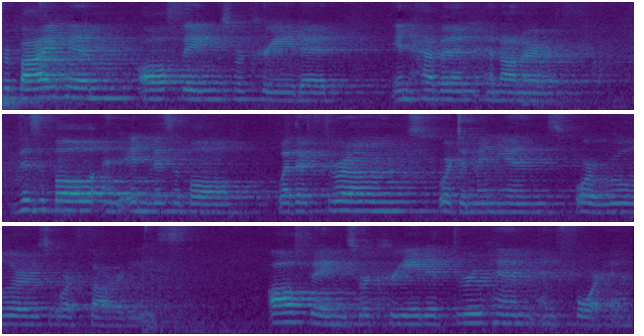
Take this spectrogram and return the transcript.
For by him all things were created, in heaven and on earth, visible and invisible, whether thrones or dominions or rulers or authorities. All things were created through him and for him.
